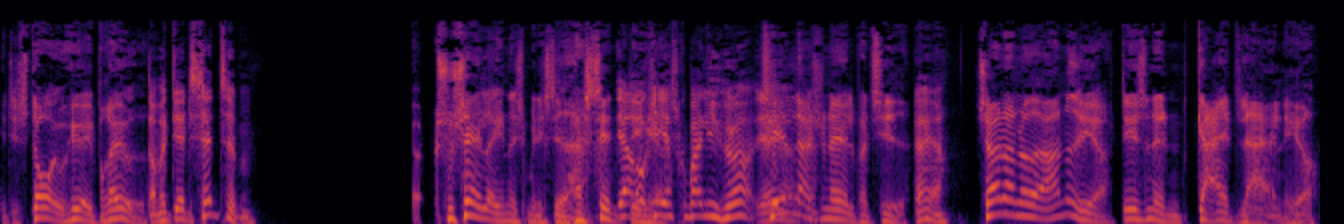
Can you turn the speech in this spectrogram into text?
Ja, det står jo her i brevet. Nå, men det har de sendt til dem. Social- og Indrigsministeriet har sendt Ja, det okay, her jeg skulle bare lige høre. Ja, til ja, ja. Nationalpartiet. Ja, ja. Så er der noget andet her. Det er sådan en guideline her,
